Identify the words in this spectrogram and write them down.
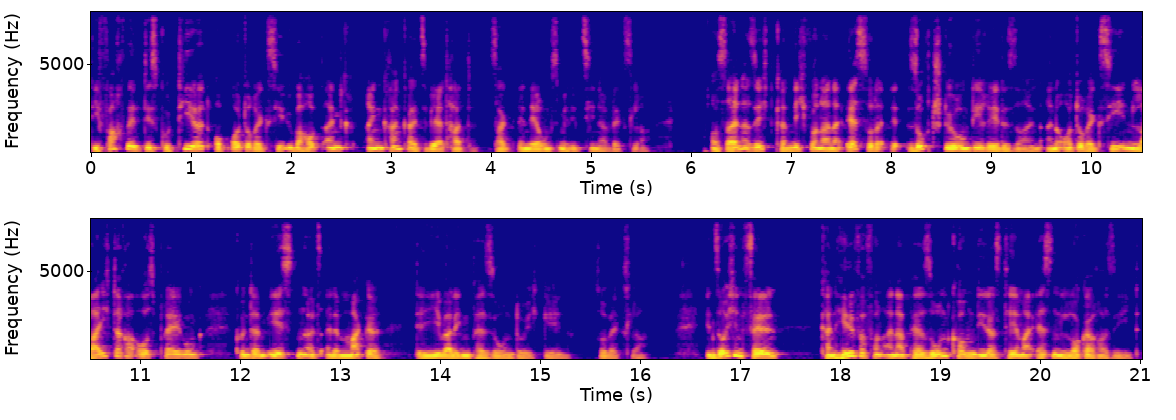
Die Fachwelt diskutiert, ob Orthorexie überhaupt einen, einen Krankheitswert hat, sagt Ernährungsmediziner Wechsler. Aus seiner Sicht kann nicht von einer Ess- oder Suchtstörung die Rede sein. Eine Orthorexie in leichterer Ausprägung könnte am ehesten als eine Macke der jeweiligen Person durchgehen, so Wechsler. In solchen Fällen kann Hilfe von einer Person kommen, die das Thema Essen lockerer sieht.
